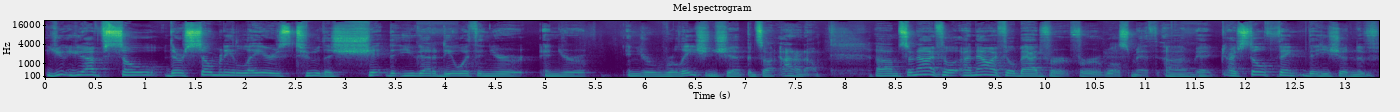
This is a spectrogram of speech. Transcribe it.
you you have so there's so many layers to the shit that you got to deal with in your in your in your relationship and so i don't know um, so now i feel uh, now i feel bad for for will smith um, i still think that he shouldn't have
